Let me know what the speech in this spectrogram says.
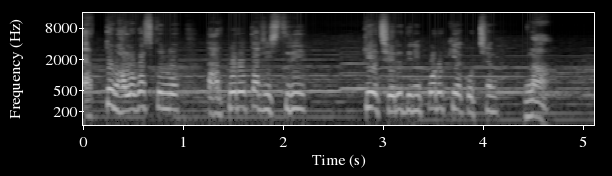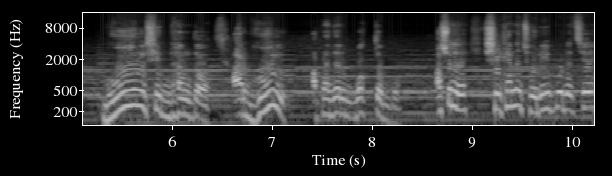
এত ভালো কাজ করল, তারপরেও তার স্ত্রী কে ছেড়ে তিনি পরকিয়া করছেন? না। ভুল সিদ্ধান্ত আর ভুল আপনাদের বক্তব্য। আসলে সেখানে ছড়িয়ে পড়েছে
